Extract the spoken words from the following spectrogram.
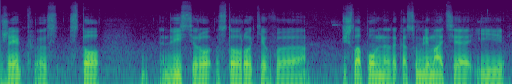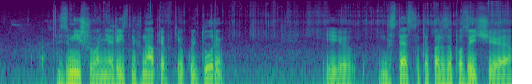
вже як 100 200 100 років е, пішла повна така сублімація і змішування різних напрямків культури. І мистецтво тепер запозичує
